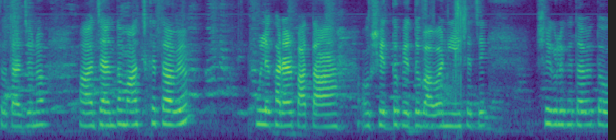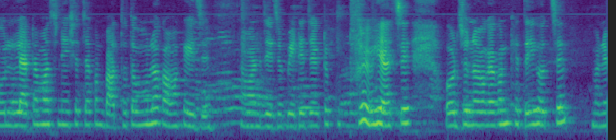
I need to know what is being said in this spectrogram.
তো তার জন্য জ্যান্ত মাছ খেতে হবে। কুলেখাড়ার পাতা ও সেদ্ধ ফেদ্ধ বাবা নিয়ে এসেছে, সেগুলো খেতে হবে। তো ল্যাটা মাছ নিয়ে এসেছে এখন বাধ্যতামূলক। আমাকে এই যে, আমার যে যে পেটে যে একটা কুটু বেবি আছে, ওর জন্য আমাকে এখন খেতেই হচ্ছে। মানে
